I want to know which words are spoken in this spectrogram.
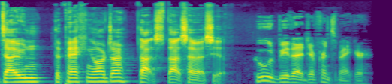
down the pecking order. That's that's how I see it. Who would be that difference maker?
